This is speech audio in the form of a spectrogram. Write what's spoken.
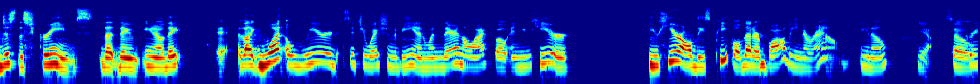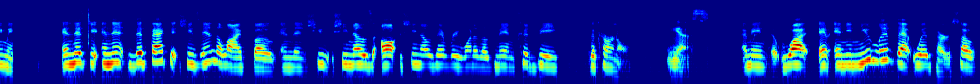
just the screams that they, you know, they eh, like what a weird situation to be in when they're in the lifeboat and you hear you hear all these people that are bobbing around, you know? Yeah. So screaming. And that and then the fact that she's in the lifeboat and then she she knows all she knows every one of those men could be the colonel. Yes. I mean, what, and, and you live that with her. So,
